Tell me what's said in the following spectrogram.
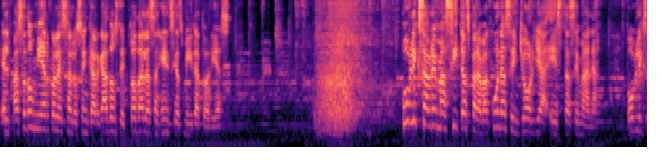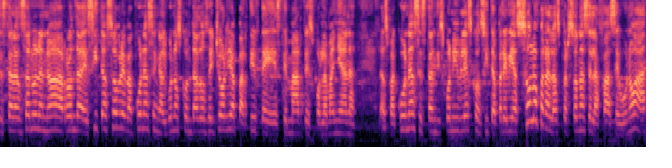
el pasado miércoles a los encargados de todas las agencias migratorias. Publix abre más citas para vacunas en Georgia esta semana. Publix está lanzando una nueva ronda de citas sobre vacunas en algunos condados de Georgia a partir de este martes por la mañana. Las vacunas están disponibles con cita previa solo para las personas de la fase 1A,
